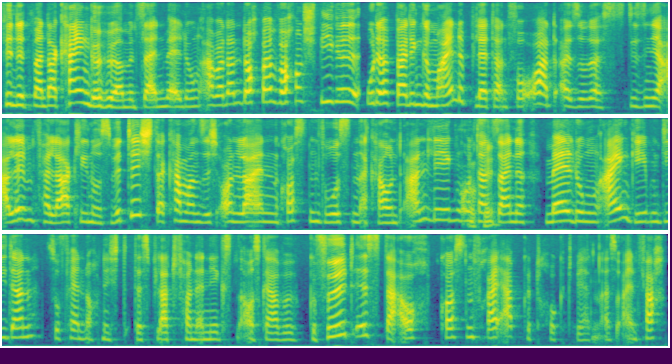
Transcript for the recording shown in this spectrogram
findet man da kein Gehör mit seinen Meldungen, aber dann doch beim Wochenspiegel oder bei den Gemeindeblättern vor Ort. Also das, die sind ja alle im Verlag Linus Wittig. Da kann man sich online einen Account anlegen und okay. dann seine Meldungen eingeben, die dann, sofern noch nicht das Blatt von der nächsten Ausgabe gefüllt ist, da auch kostenfrei abgedruckt werden. Also einfach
